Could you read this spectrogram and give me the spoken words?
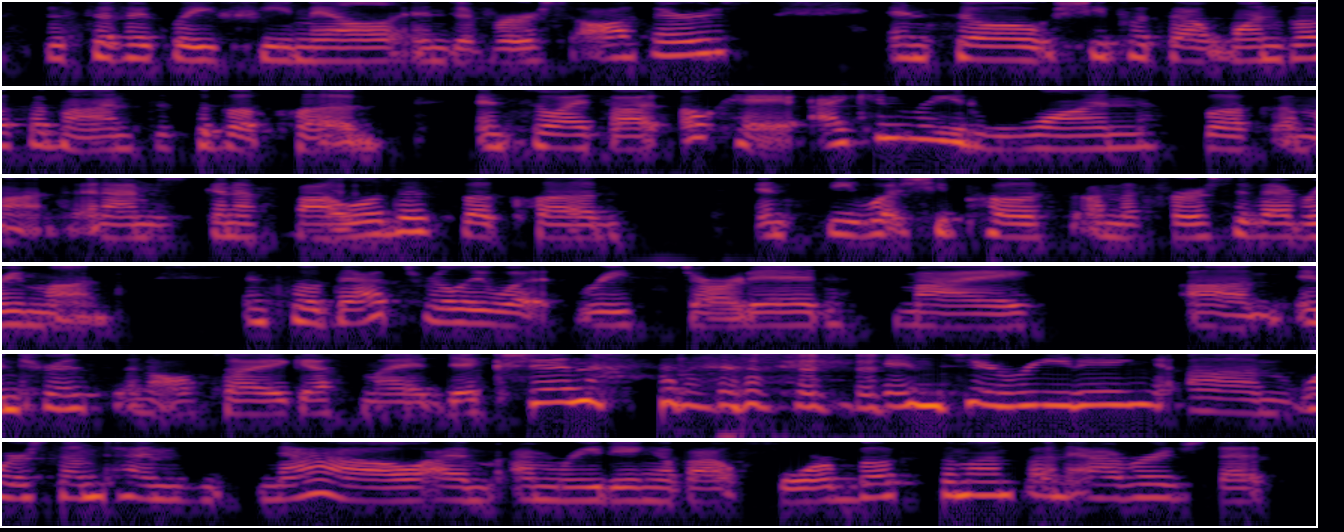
specifically female and diverse authors. And so she puts out one book a month. It's a book club. And so I thought, okay, I can read one book a month and I'm just going to follow this book club and see what she posts on the first of every month. And so that's really what restarted my um, interest and also, I guess, my addiction into reading. Um, where sometimes now I'm, I'm reading about four books a month on average. That's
